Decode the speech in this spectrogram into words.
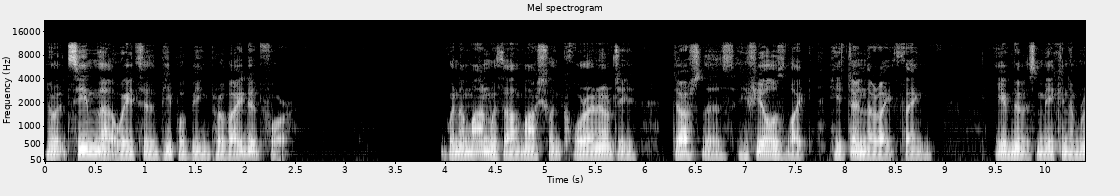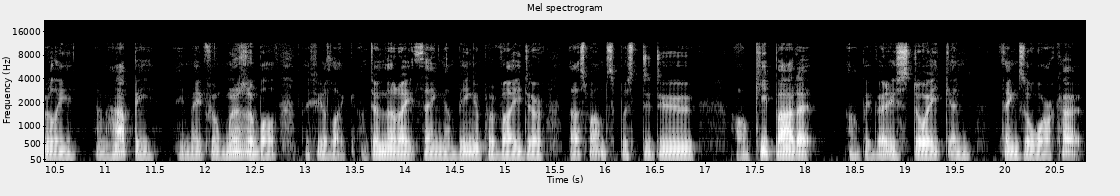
not seem that way to the people being provided for. When a man with a masculine core energy does this, he feels like he's doing the right thing. Even if it's making him really unhappy, he might feel miserable, but he feels like I'm doing the right thing, I'm being a provider, that's what I'm supposed to do, I'll keep at it, I'll be very stoic and things will work out.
